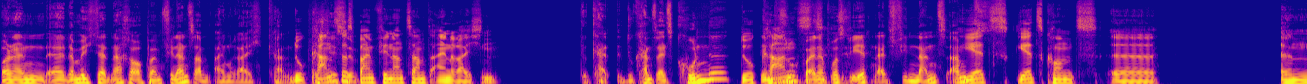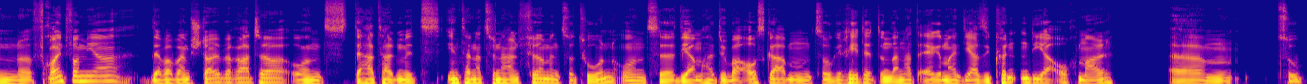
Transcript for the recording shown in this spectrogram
Und dann, äh, damit ich das nachher auch beim Finanzamt einreichen kann. du kannst Verstehst du? beim Finanzamt einreichen. du, kann, du kannst als Kunde Du den Besuch kannst bei einer Prostituierten als Finanzamt Jetzt, jetzt kommt äh, ein Freund von mir, der war beim Steuerberater und der hat halt mit internationalen Firmen zu tun und äh, die haben halt über Ausgaben und so geredet und dann hat er gemeint, ja, sie könnten die ja auch mal ähm, zu,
